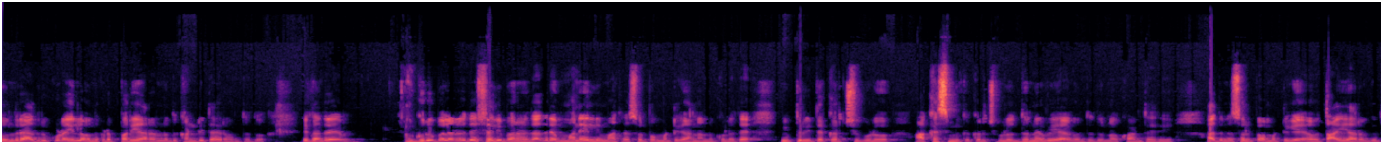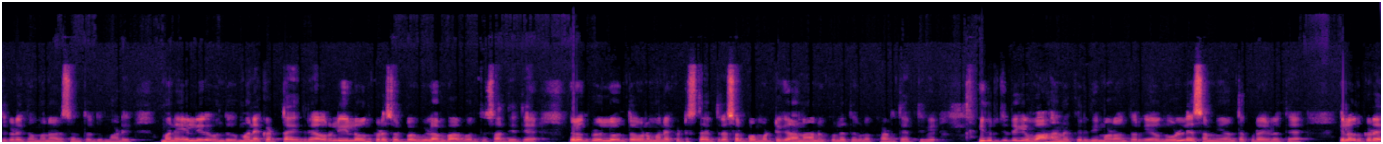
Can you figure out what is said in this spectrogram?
ತೊಂದರೆ ಆದರೂ ಕೂಡ ಎಲ್ಲ ಒಂದು ಕಡೆ ಪರಿಹಾರ ಅನ್ನೋದು ಖಂಡಿತ ಇರುವಂಥದ್ದು ಯಾಕಂದರೆ ಗುರುಬಲನೂ ಇದೆ ಶಲಿಬಲ ಇದೆ. ಆದರೆ ಮನೆಯಲ್ಲಿ ಮಾತ್ರ ಸ್ವಲ್ಪ ಮಟ್ಟಿಗೆ ಅನಾನುಕೂಲತೆ, ವಿಪರೀತ ಖರ್ಚುಗಳು, ಆಕಸ್ಮಿಕ ಖರ್ಚುಗಳು ಧನವೇ ಆಗುವಂಥದ್ದು ನಾವು ಕಾಣ್ತಾ ಇದ್ದೀವಿ ಅದನ್ನು ಸ್ವಲ್ಪ ಮಟ್ಟಿಗೆ ತಾಯಿ ಆರೋಗ್ಯದ ಕಡೆ ಗಮನ ಹರಿಸುವಂಥದ್ದು ಮಾಡಿ, ಮನೆಯಲ್ಲಿ ಒಂದು ಮನೆ ಕಟ್ತಾ ಇದ್ದರೆ ಅವರಲ್ಲಿ ಎಲ್ಲೋ ಒಂದು ಕಡೆ ಸ್ವಲ್ಪ ವಿಳಂಬ ಆಗುವಂಥ ಸಾಧ್ಯತೆ ಎಲ್ಲೊಂದು ಕಡೆ ಲೋನ್ ತೊಗೊಂಡು ಮನೆ ಕಟ್ಟಿಸ್ತಾ ಇರ್ತಾರೆ, ಸ್ವಲ್ಪ ಮಟ್ಟಿಗೆ ಅನಾನುಕೂಲತೆಗಳು ಕಾಣ್ತಾ ಇರ್ತೀವಿ. ಇದ್ರ ಜೊತೆಗೆ ವಾಹನ ಖರೀದಿ ಮಾಡುವಂಥವ್ರಿಗೆ ಒಂದು ಒಳ್ಳೆಯ ಸಮಯ ಅಂತ ಕೂಡ ಹೇಳುತ್ತೆ. ಕೆಲವೊಂದು ಕಡೆ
